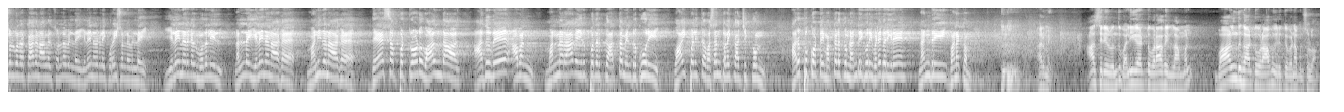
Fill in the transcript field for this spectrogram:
சொல்வதற்காக நாங்கள் சொல்லவில்லை இளைஞர்களை குறை சொல்லவில்லை. இளைஞர்கள் முதலில் நல்ல இளைஞனாக மனிதனாக தேசப்பற்றோடு வாழ்ந்தால் அதுவே அவன் மன்னராக இருப்பதற்கு அர்த்தம் என்று கூறி வாய்ப்பளித்த வசந்த் தொலைக்காட்சிக்கும் அருப்புக்கோட்டை மக்களுக்கும் நன்றி கூறி விடைபெறுகிறேன். நன்றி வணக்கம். அருமை. ஆசிரியர் வந்து வழிகாட்டுவராக இல்லாமல் வாழ்ந்து காட்டுவராகவும் இருக்க வேணும் அப்படின்னு சொல்லுவாங்க.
